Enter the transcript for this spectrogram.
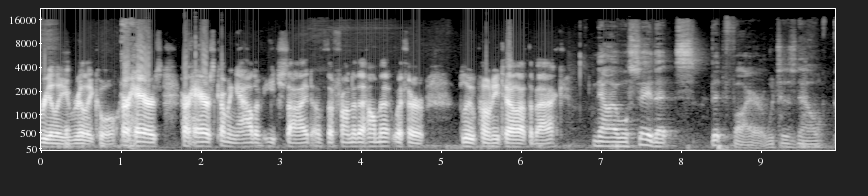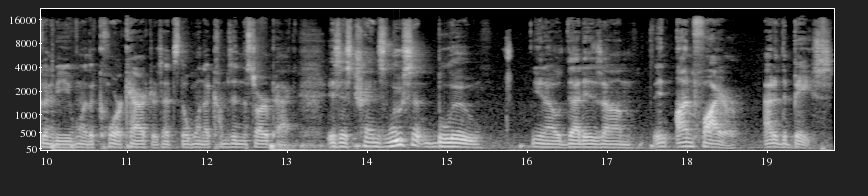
Really, really cool. Her hair's her hair's coming out of each side of the front of the helmet with her blue ponytail at the back. Now I will say that Spitfire, which is now going to be one of the core characters, that's the one that comes in the starter pack, is this translucent blue, you know, that is um, in, on fire out of the base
